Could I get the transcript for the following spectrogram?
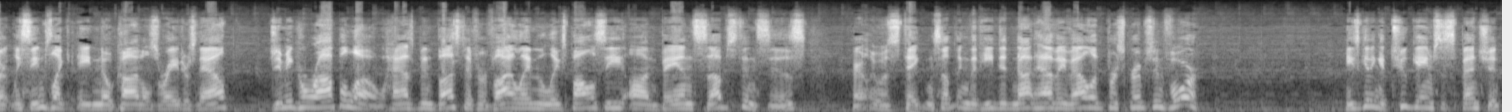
Certainly seems like Aidan O'Connell's Raiders now. Jimmy Garoppolo has been busted for violating the league's policy on banned substances. Apparently was taking something that he did not have a valid prescription for. He's getting a two-game suspension.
